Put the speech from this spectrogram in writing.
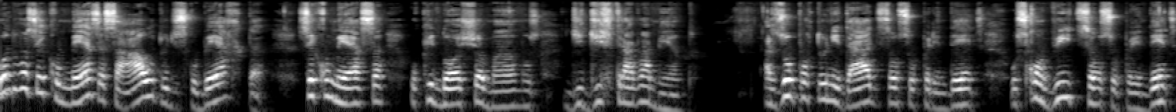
Quando você começa essa autodescoberta, você começa o que nós chamamos de destravamento. As oportunidades são surpreendentes, os convites são surpreendentes.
